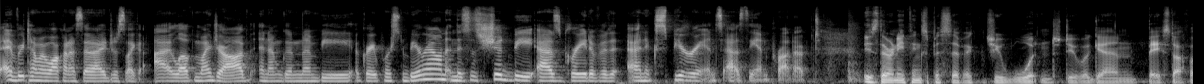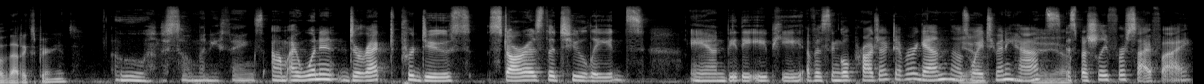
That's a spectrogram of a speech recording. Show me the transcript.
every time I I walk on a set, I just like I love my job and I'm gonna be a great person to be around. And this is, should be as great of a, an experience as the end product. Is there anything specific that you wouldn't do again based off of that experience? Ooh, there's so many things. Um, I wouldn't direct, produce, star as the two leads, and be the EP of a single project ever again. That was Yeah. way too many hats, yeah. especially for sci-fi.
